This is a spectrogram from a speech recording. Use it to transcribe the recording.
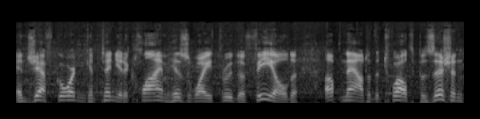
And Jeff Gordon continue to climb his way through the field, up now to the 12th position.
